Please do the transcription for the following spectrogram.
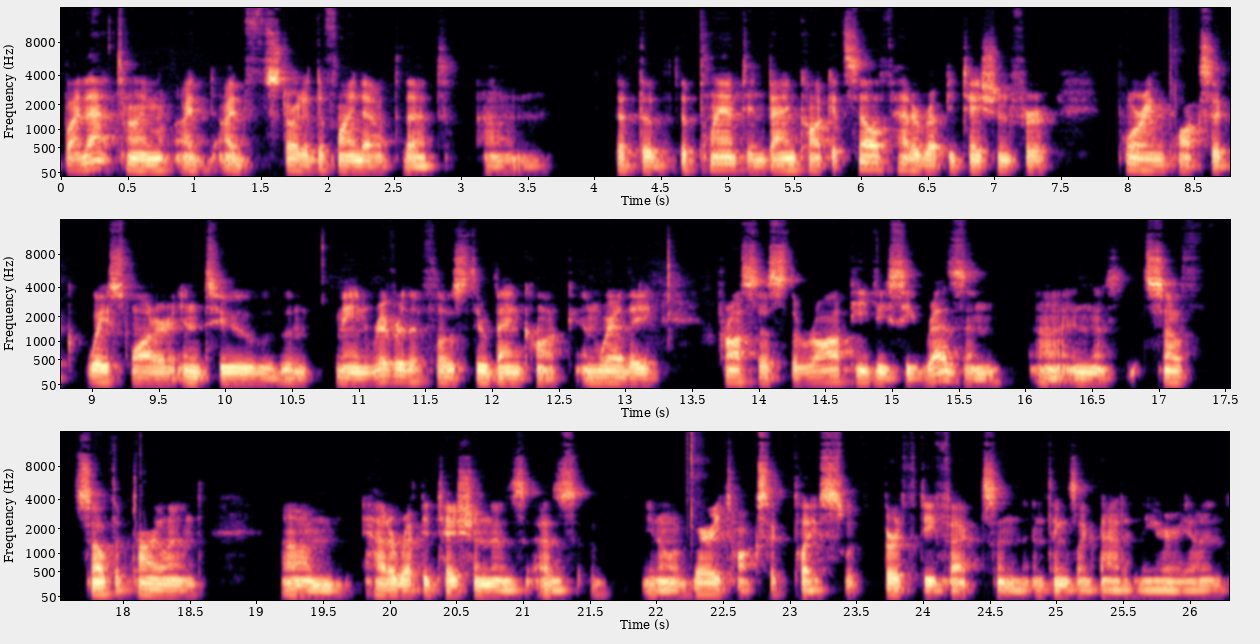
by that time I'd, I'd started to find out that um, that the, the plant in Bangkok itself had a reputation for pouring toxic wastewater into the main river that flows through Bangkok and where they process the raw PVC resin uh, in the south south of Thailand um, had a reputation as as you know a very toxic place with birth defects and, and things like that in the area. And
